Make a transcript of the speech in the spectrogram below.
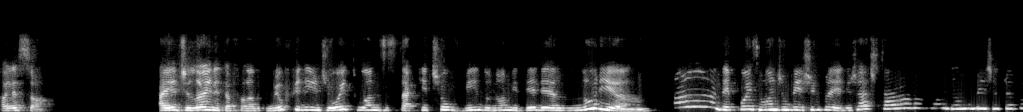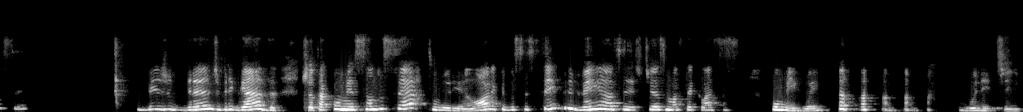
olha só. A Edilane está falando que meu filhinho de 8 anos está aqui te ouvindo. O nome dele é Lurian. Ah, depois mande um beijinho para ele. Já está mandando um beijinho para você. Um beijo grande, obrigada. Já está começando certo, Lurian. Olha que você sempre vem assistir as masterclasses comigo, hein? Bonitinho.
